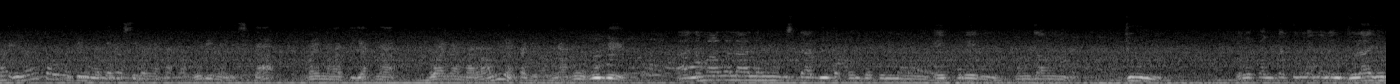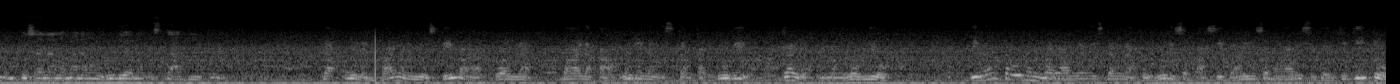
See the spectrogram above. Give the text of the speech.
May ilang taon na din madalas silang nakakahuli ng isda. May mga tiyak na buwan na marami ang kanilang nahuhuli. Ah, nawawala lang yung isda dito pagdating ng April hanggang June. Pero pagdating naman ng July, yun, umpisa na naman ang hulihan ng isda dito. Nakunan pa ng news team ang aktwal na mga nakahuli ng isdang kanduri gaya ni Mang Romeo. Ilang taon nang marami ang isdang nahuhuli sa Pasig ayon sa mga residente dito.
